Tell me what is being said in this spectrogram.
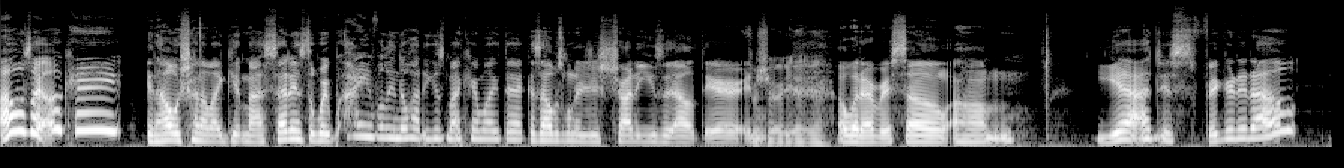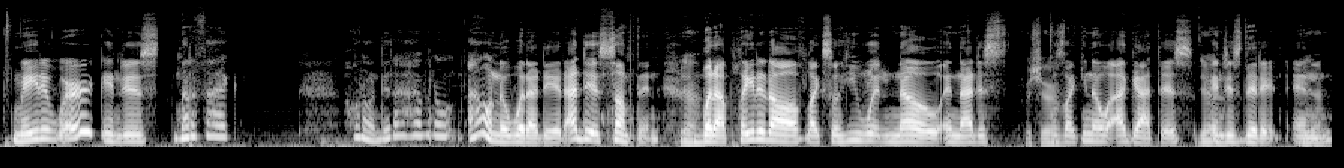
I was like okay and I was trying to like get my settings to work, but I didn't really know how to use my camera like that because I was gonna just try to use it out there for and sure. Yeah, yeah. or whatever. So um, yeah, I just figured it out, made it work, and just matter of fact, hold on, did I have it on? I don't know what I did. I did something, Yeah, but I played it off like so he wouldn't know, and I just sure. was like, you know what, I got this, Yeah. and just did it, and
